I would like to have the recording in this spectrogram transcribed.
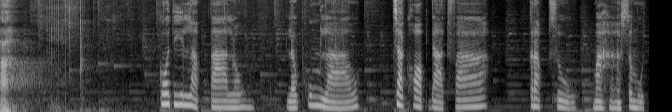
นะ โกดีหลับตาลง แล้วพุ่งล้าวจากขอบดาดฟ้า กลับสู่มหาสมุทร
